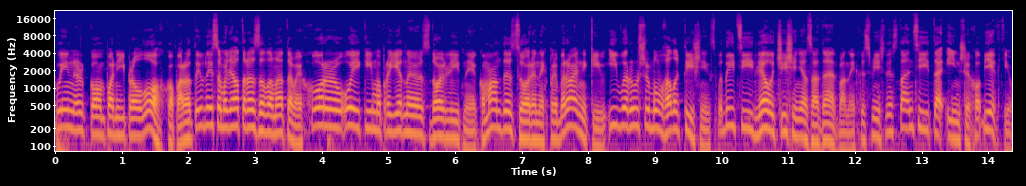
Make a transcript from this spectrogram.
Cleaner Company Prologue – кооперативний симулятор з елементами хорору, у який ми приєднуємось до елітної команди зоряних прибиральників і вирушимо в галактичні експедиції для очищення занедбаних космічних станцій та інших об'єктів.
